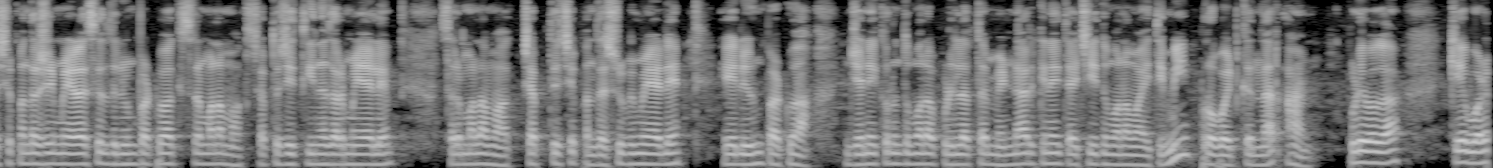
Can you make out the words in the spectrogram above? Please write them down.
हप्त्याचे पंधराशे मिळाले असेल तर लिहून पाठवा. की सर मला मागच्या हप्त्याचे तीन हजार मिळाले. सर मला मागच्या हप्त्याचे पंधराशे रुपये मिळाले. हे लिहून पाठवा. जेणेकरून तुम्हाला पुढील हप्ता मिळणार की नाही त्याची तुम्हाला माहिती मी प्रोव्हाइड करणार आहे. पुढे बघा. केवळ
